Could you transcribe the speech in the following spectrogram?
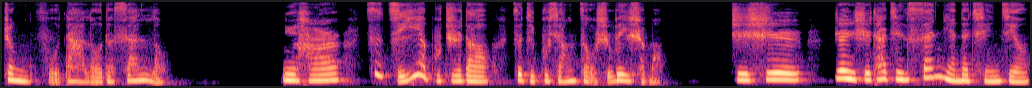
政府大楼的三楼。女孩自己也不知道自己不想走是为什么，只是认识他近三年的情景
